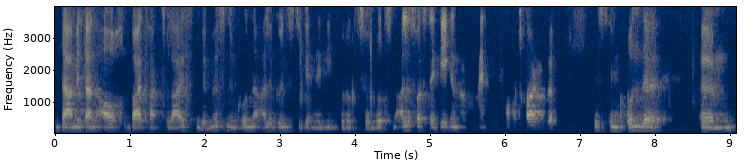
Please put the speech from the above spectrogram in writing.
und damit dann auch einen Beitrag zu leisten. Wir müssen im Grunde alle günstige Energieproduktion nutzen. Alles, was dagegen in Argumenten vorgetragen wird, ist im Grunde ähm,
